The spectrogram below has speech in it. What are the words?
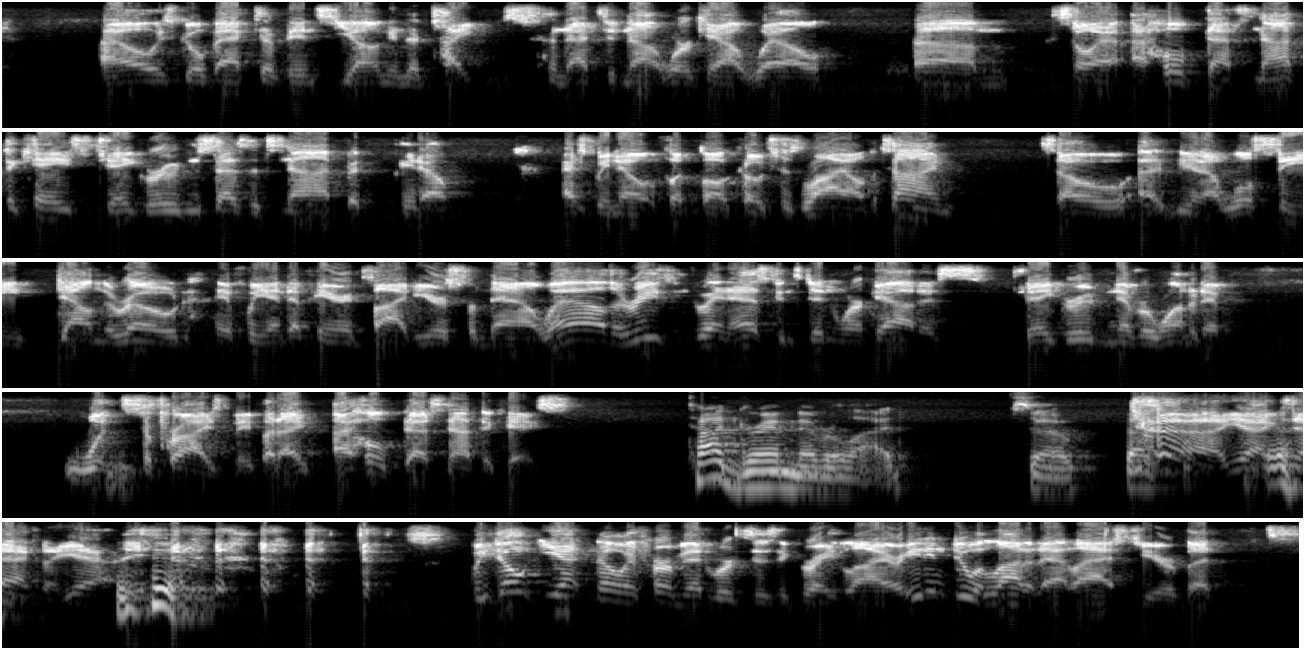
I always go back to Vince Young and the Titans, and that did not work out well. Um, so I, I hope that's not the case. Jay Gruden says it's not, but you know, as we know, football coaches lie all the time. So uh, you know, we'll see down the road if we end up hearing five years from now. Well, the reason Dwayne Haskins didn't work out is Jay Gruden never wanted him. wouldn't surprise me. But I, I hope that's not the case. Todd Graham never lied. So yeah, exactly. Yeah. we don't yet know if Herm Edwards is a great liar. He didn't do a lot of that last year, but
